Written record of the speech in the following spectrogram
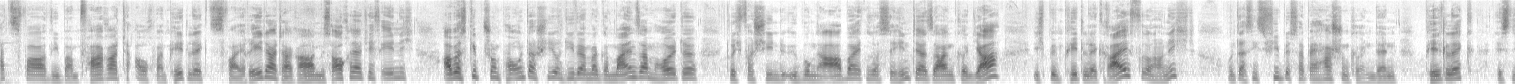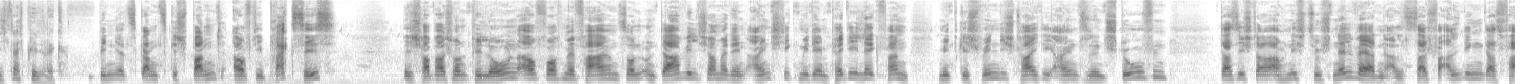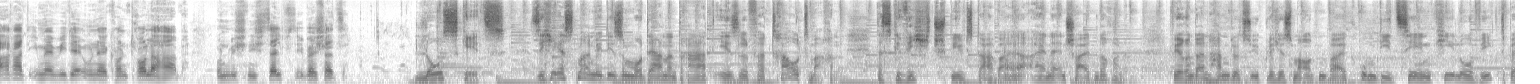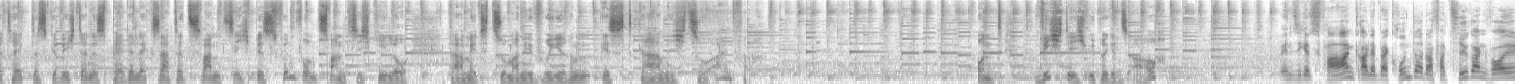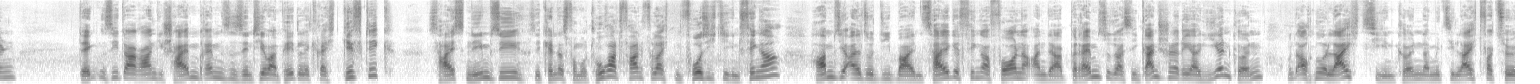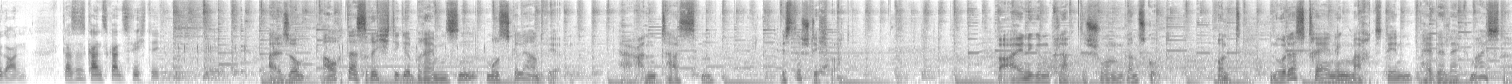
hat zwar wie beim Fahrrad auch beim Pedelec zwei Räder, der Rahmen ist auch relativ ähnlich, aber es gibt schon ein paar Unterschiede und die werden wir gemeinsam heute durch verschiedene Übungen erarbeiten, sodass Sie hinterher sagen können, ja, ich bin Pedelec reif oder noch nicht und dass Sie es viel besser beherrschen können, denn Pedelec ist nicht gleich Pedelec. Ich bin jetzt ganz gespannt auf die Praxis. Ich habe ja schon Pylonen auf, wo wir fahren sollen. Und da will ich schon mal den Einstieg mit dem Pedelec fahren, mit Geschwindigkeit, die einzelnen Stufen dass ich da auch nicht zu schnell werden als dass ich vor allen Dingen das Fahrrad immer wieder unter Kontrolle habe und mich nicht selbst überschätze. Los geht's. Sich erstmal mit diesem modernen Drahtesel vertraut machen. Das Gewicht spielt dabei eine entscheidende Rolle. Während ein handelsübliches Mountainbike um die 10 Kilo wiegt, beträgt das Gewicht eines Pedelec satte 20 bis 25 Kilo. Damit zu manövrieren ist gar nicht so einfach. Und wichtig übrigens auch, wenn Sie jetzt fahren, gerade bergunter oder verzögern wollen, denken Sie daran, die Scheibenbremsen sind hier beim Pedelec recht giftig. Das heißt, nehmen Sie, Sie kennen das vom Motorradfahren, vielleicht einen vorsichtigen Finger. Haben Sie also die beiden Zeigefinger vorne an der Bremse, sodass Sie ganz schnell reagieren können und auch nur leicht ziehen können, damit Sie leicht verzögern. Das ist ganz, ganz wichtig. Also, auch das richtige Bremsen muss gelernt werden. Herantasten ist das Stichwort. Bei einigen klappt es schon ganz gut. Und nur das Training macht den Pedelec Meister.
